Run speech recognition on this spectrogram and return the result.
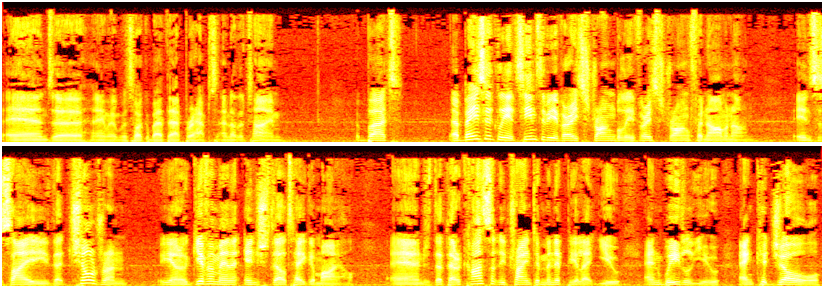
And uh, anyway, we'll talk about that perhaps another time. But uh, basically, it seems to be a very strong belief, very strong phenomenon in society that children, you know, give them an inch, they'll take a mile. And that they're constantly trying to manipulate you and wheedle you and cajole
